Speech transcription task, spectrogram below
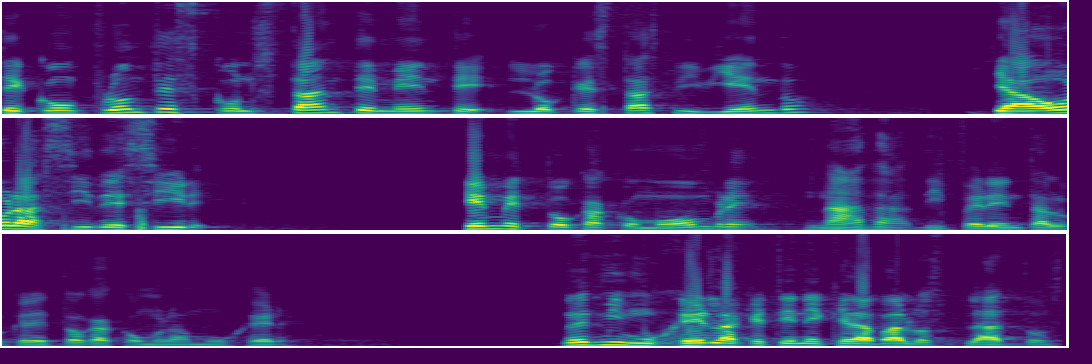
te confrontes constantemente lo que estás viviendo y ahora sí decir, ¿qué me toca como hombre? Nada diferente a lo que le toca como la mujer. No es mi mujer la que tiene que lavar los platos,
